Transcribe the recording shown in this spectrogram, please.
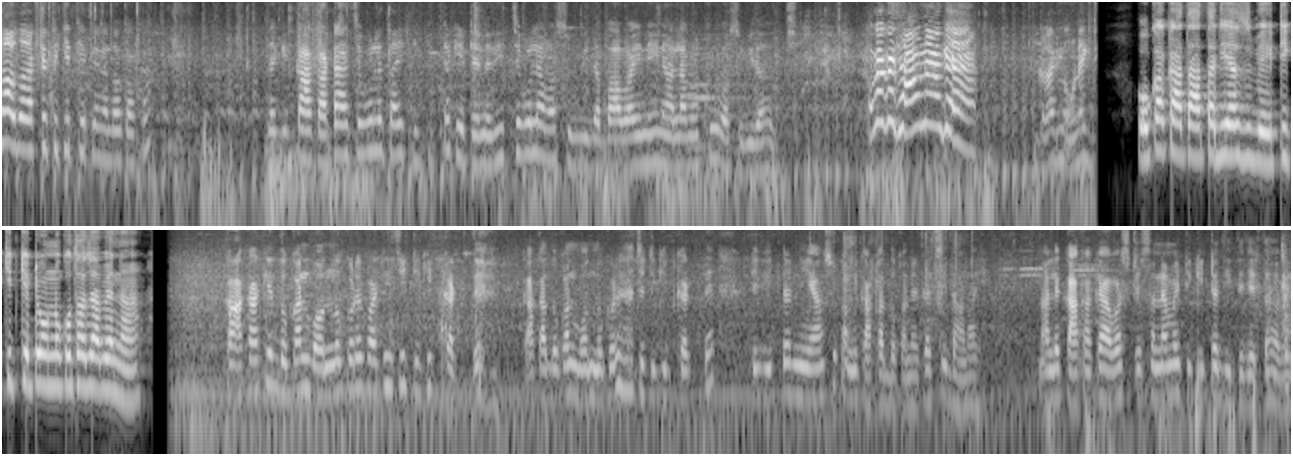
দাও দাও একটা টিকিট কেটে এনে দাও কাকা। দেখি কাকাটা আছে বলে তাই টিকিটটা কেটে এনে দিচ্ছে বলে আমার সুবিধা। বাবাই নেই নাহলে আমার খুব অসুবিধা হচ্ছে। ও কাকা যাও না আগে। গাড়ি অনেক ও কাকা তাড়াতাড়ি আসবে। টিকিট কেটে অন্য কোথাও যাবে না। কাকাকে দোকান বন্ধ করে পাঠিয়েছি টিকিট কাটতে। কাকা দোকান বন্ধ করে গেছে টিকিট কাটতে। টিকিটটা নিয়ে আসুক আমি কাকার দোকানের কাছেই দাঁড়াই। নাহলে কাকাকে আবার স্টেশনে আমায় টিকিটটা দিতে যেতে হবে।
